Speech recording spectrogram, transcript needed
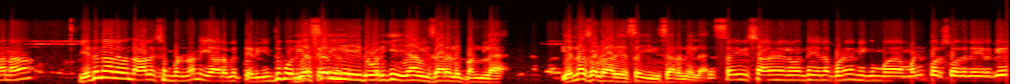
ஆனா எதனால வந்து ஆலோசனை பண்றான்னு யாருமே தெரியும் இது எஸ்ஐ இது வரைக்கும் ஏன் விசாரணை பண்ணல? என்ன சொல்றாரு எஸ்ஐ விசாரணையில? எஸ்ஐ விசாரணையில வந்து என்ன பண்ணுங்க நீங்க மண் பரிசோதனை இருக்கு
